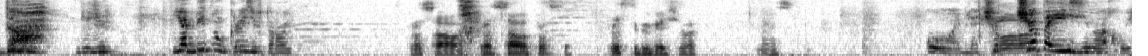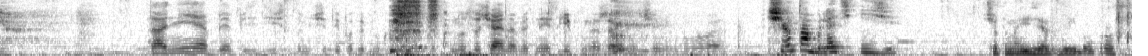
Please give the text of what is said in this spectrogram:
Да! GG. Я битнул Crazy второй. Красава, красава, просто. Просто GG, чувак. Nice. Ой, блядь, чё- Чё? чё-то easy нахуй. Да не, бля, пиздишь, там читы подобил. Ну, случайно, блядь, на escape не нажал, ничем не бывает. Чё-то, блядь, easy. Что-то на easy выебал просто.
